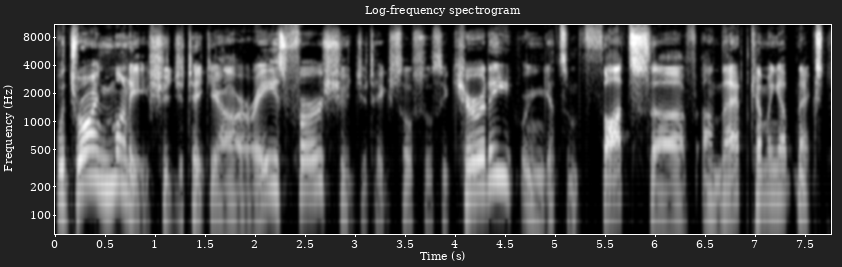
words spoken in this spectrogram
withdrawing money. Should you take your IRAs first? Should you take Social Security? We're going to get some thoughts uh, on that coming up next.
